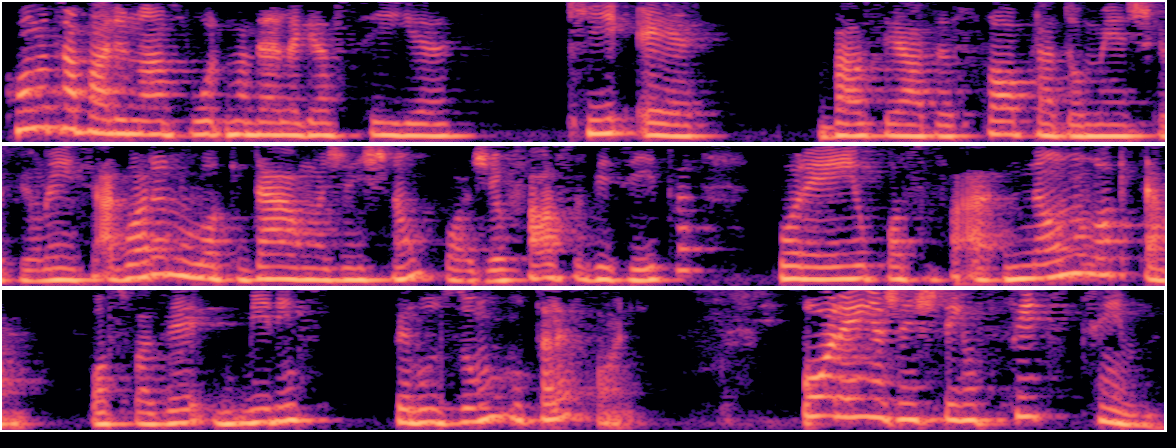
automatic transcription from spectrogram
Como eu trabalho numa, delegacia que é baseada só para doméstica violência, agora no lockdown a gente não pode. Eu faço visita, porém eu posso não no lockdown, posso fazer meetings pelo Zoom no telefone. Porém a gente tem um fit team,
